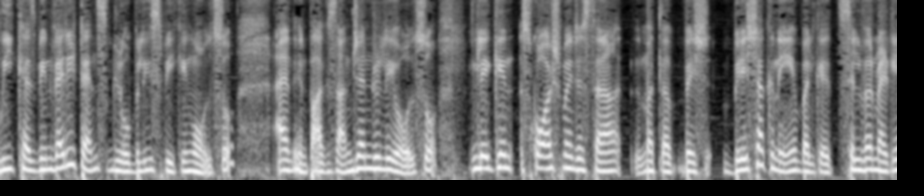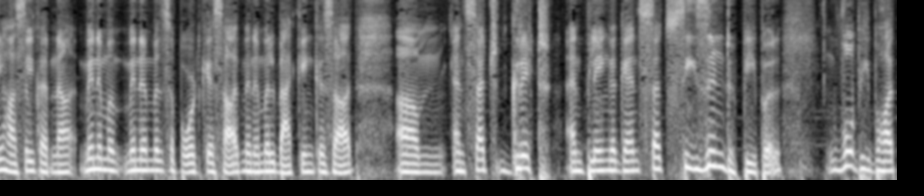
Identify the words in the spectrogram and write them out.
week has been very tense globally speaking also and in Pakistan generally also लेकिन स्कॉश में जिस तरह मतलब बेश, बेशक नहीं बल्कि सिल्वर मेडल हासिल करना मिनिमल मिनिमल सपोर्ट के साथ मिनिमल बैकिंग के साथ and such grit and playing against such seasoned people वो भी बहुत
